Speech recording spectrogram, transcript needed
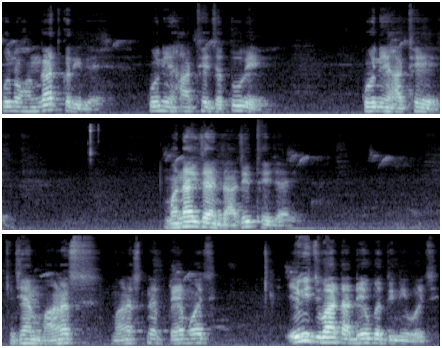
કોઈનો હંગાત કરી દે, કોઈની હાથે જતું રહે, કોઈની હાથે મનાઈ જાય રાજી થઈ જાય, જેમ માણસ, માણસને પ્રેમ હોય છે, એવી જ વાત આ દેવગતિની હોય છે.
